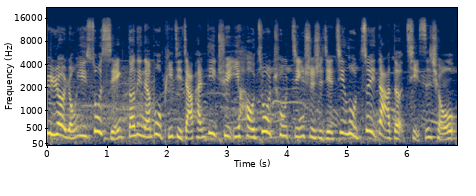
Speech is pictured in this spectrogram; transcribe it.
遇热容易塑形。当地南部皮几加潘地区一号做出今世世界纪录最大的起司球。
